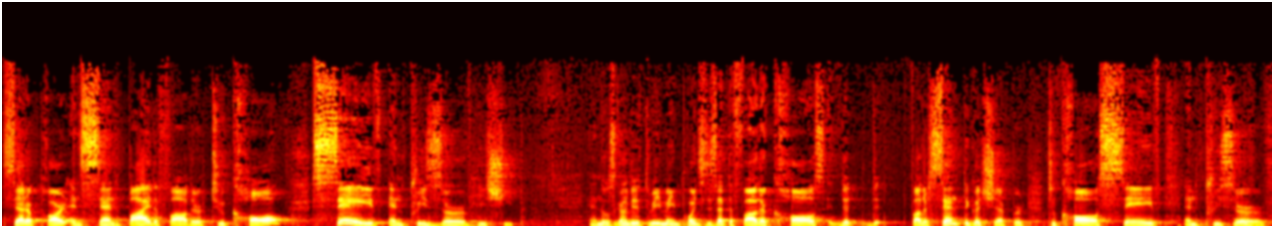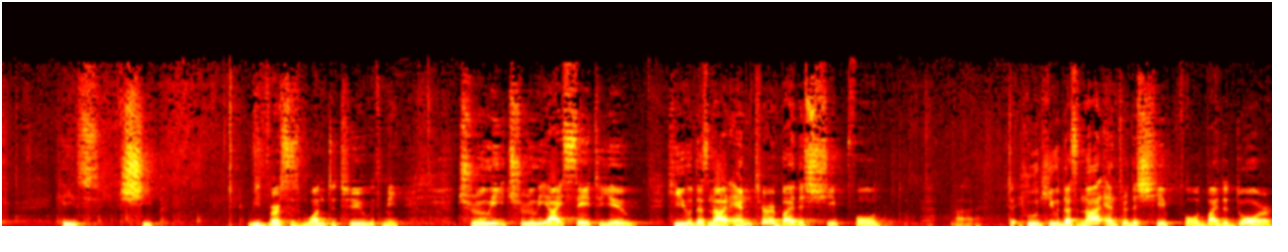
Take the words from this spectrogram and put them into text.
set apart and sent by the Father to call, save, and preserve his sheep. And those are going to be the three main points is that the Father calls, the, the Father sent the good shepherd to call, save, and preserve his sheep. Read verses 1 to 2 with me. Truly, truly, I say to you, he who does not enter by the sheepfold who, he who does not enter the sheepfold by the door,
